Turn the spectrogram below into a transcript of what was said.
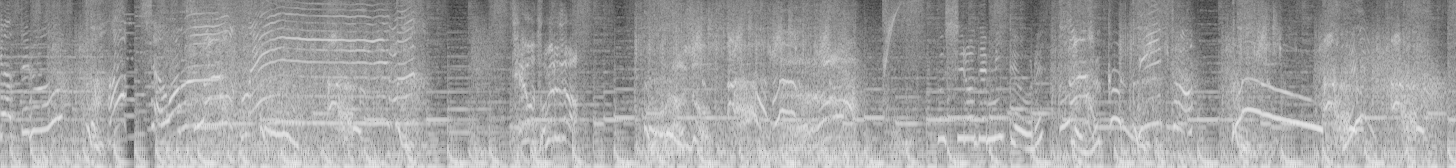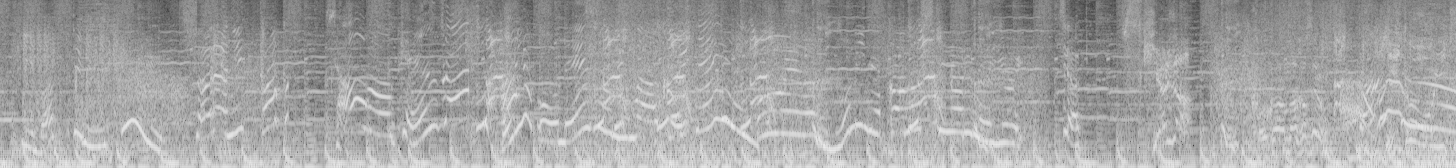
やってる？あシャワー！ムーンろで見ておれ続かんビート気張ってみてさらに高く勝負健在お姉さんに任せ応援あるのみでかましてやるがよいじゃ付き合いだここは任せろ糸を一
